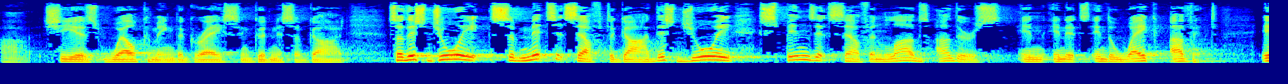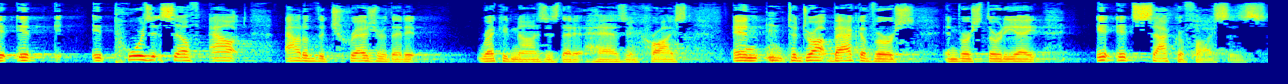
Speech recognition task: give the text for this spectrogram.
Uh, she is welcoming the grace and goodness of God. So this joy submits itself to God. This joy spins itself and loves others in, in, its, in the wake of it. It, it, it pours itself out out of the treasure that it recognizes that it has in Christ. And to drop back a verse in verse 38, it, it sacrifices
